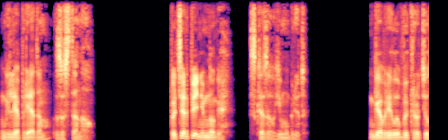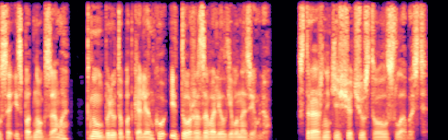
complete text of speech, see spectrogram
Глеб рядом застонал. «Потерпи немного», сказал ему Брют. Гаврила выкрутился из-под ног зама, пнул Брюта под коленку и тоже завалил его на землю. Стражник еще чувствовал слабость.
